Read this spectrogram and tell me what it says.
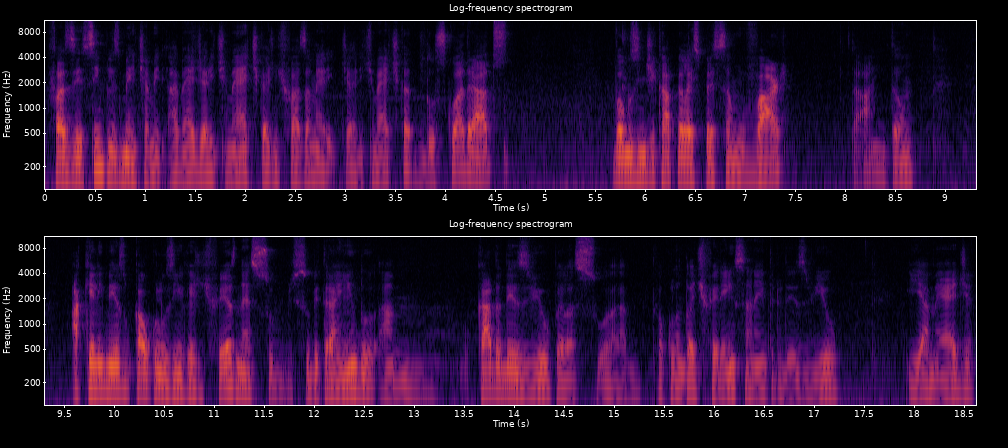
fazer simplesmente a, média aritmética, a gente faz a média aritmética dos quadrados. Vamos indicar pela expressão var, tá? Então, aquele mesmo cálculozinho que a gente fez, né, sub, subtraindo a, cada desvio pela sua, calculando a diferença né, entre o desvio e a média,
